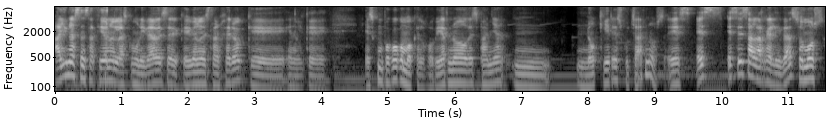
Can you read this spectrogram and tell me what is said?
hay una sensación en las comunidades eh, que viven en el extranjero que, en el que es un poco como que el gobierno de España mm, no quiere escucharnos. ¿Es, es, esa la realidad? ¿Somos,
